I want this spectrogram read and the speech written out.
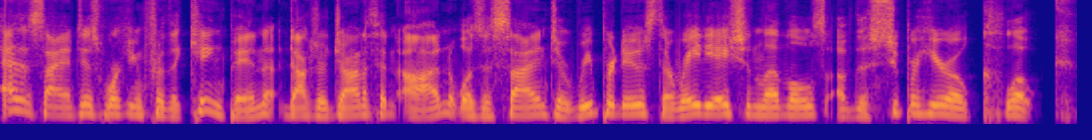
As a scientist working for the Kingpin, Dr. Jonathan Ohnn was assigned to reproduce the radiation levels of the superhero cloak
